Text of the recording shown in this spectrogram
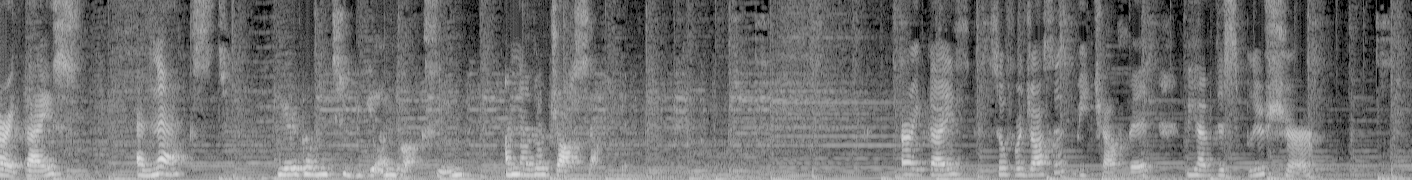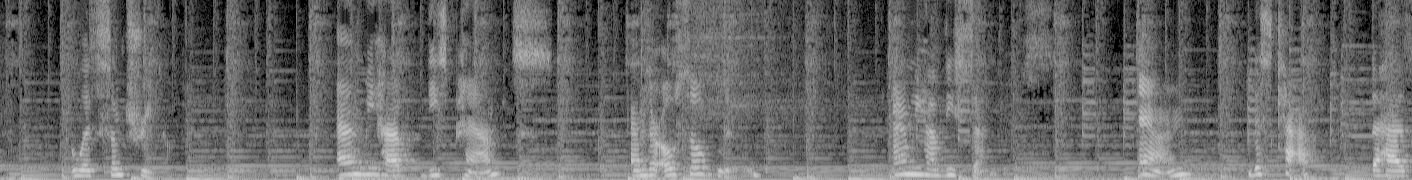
Alright guys, and next we are going to be unboxing another Joss outfit. Alright guys, so for Joss's beach outfit, we have this blue shirt with some trees And we have these pants, and they're also blue. And we have these sandals. And this cap that has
